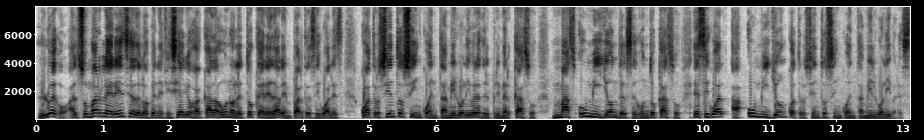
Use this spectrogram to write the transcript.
Luego, al sumar la herencia de los beneficiarios a cada uno le toca heredar en partes iguales 450 mil bolívares del primer caso más un millón del segundo caso es igual a 1.450.000 bolívares.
